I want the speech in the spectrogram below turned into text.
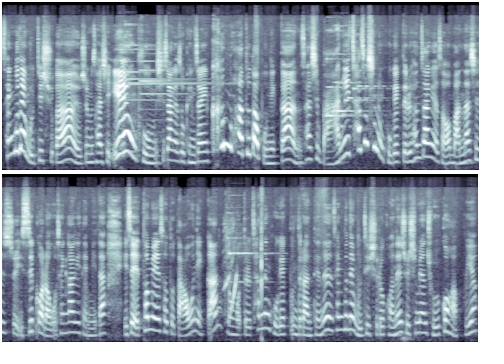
생분해 물티슈가 요즘 사실 일회용품 시장에서 굉장히 큰 화두다 보니까 사실 많이 찾으시는 고객들을 현장에서 만나실 수 있을 거라고 생각이 됩니다. 이제 애터미에서도 나오니까 그런 것들을 찾는 고객분들한테는 생분해 물티슈를 권해주시면 좋을 것 같고요.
